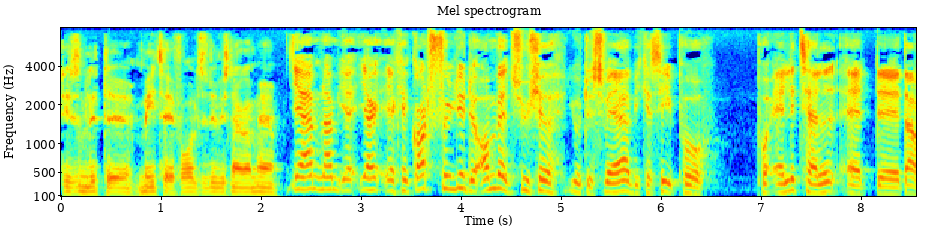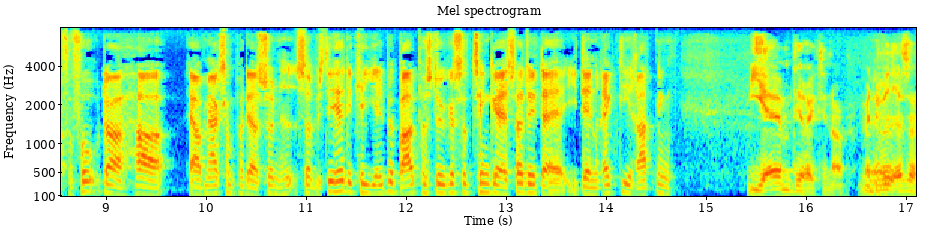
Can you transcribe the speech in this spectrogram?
det er sådan lidt øh, meta i forhold til det, vi snakker om her. Ja, nej, jeg, jeg, jeg kan godt følge det. Omvendt synes jeg jo desværre, at vi kan se på, på alle tal, at øh, der er for få, der har, er opmærksom på deres sundhed. Så hvis det her det kan hjælpe bare et par stykker, så tænker jeg, så er det da i den rigtige retning. Ja, men det er rigtigt nok. Men du ved, altså,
